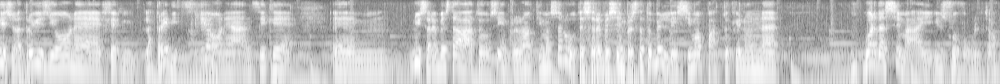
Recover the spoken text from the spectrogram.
fece la previsione, fe, la predizione anzi, che ehm, lui sarebbe stato sempre in ottima salute, sarebbe sempre stato bellissimo a patto che non guardasse mai il suo volto.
